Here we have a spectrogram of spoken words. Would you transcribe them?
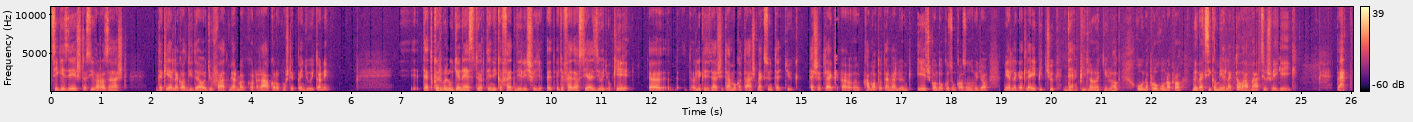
cigizést, a szivarazást, de kérlek add ide a gyufát, mert meg rá akarok most éppen gyújtani. Tehát körülbelül ugyanez történik a Fednél is, hogy, hogy a Fed azt jelzi, hogy oké, okay, a likviditási támogatást megszüntetjük, esetleg kamatot emelünk, és gondolkozunk azon, hogy a mérleget leépítsük, de pillanatnyilag hónapról hónapra növekszik a mérleg tovább március végéig. Tehát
